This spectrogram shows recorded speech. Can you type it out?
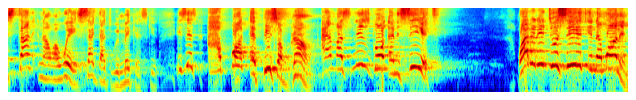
stand in our way such that we make excuse. He says, I bought a piece of ground. I must needs go and see it. Why didn't you see it in the morning?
